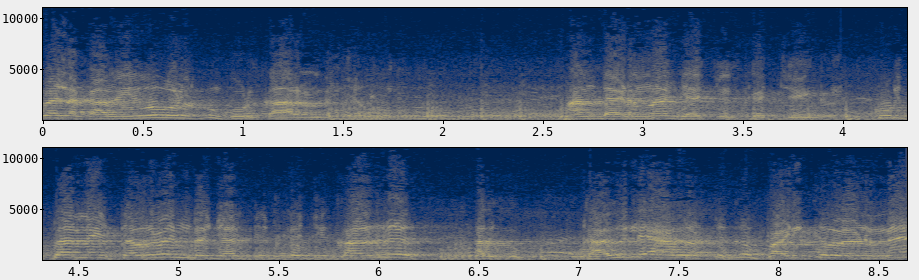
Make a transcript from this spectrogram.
வெள்ளக்காரன் இவங்களுக்கும் கொடுக்க ஆரம்பிச்சோம் அந்த இடம் தான் ஜஸ்டிஸ் கட்சிங்க கொடுத்தானே தவிர இந்த ஜஸ்டிஸ் கட்சிக்காரரு அதுக்கு தகுதி ஆகிறதுக்கு படிக்க வேணுமே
